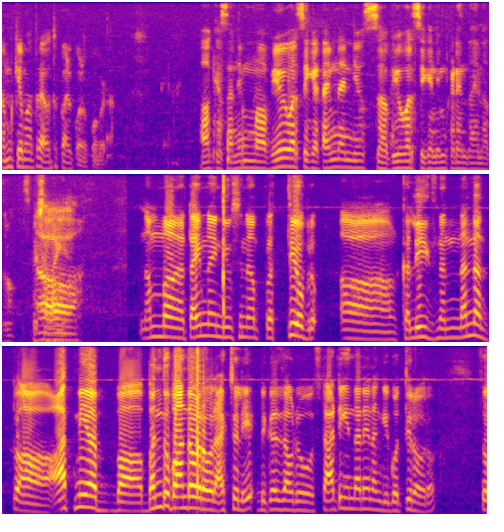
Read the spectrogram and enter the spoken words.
ನಂಬಿಕೆ ಮಾತ್ರ ಯಾವತ್ತೂ ಕಳ್ಕೊಳ್ಕೋಬೇಡ. ಓಕೆ ಸರ್ ನಿಮ್ಮ ವ್ಯೂವರ್ಸಿಗೆ ಟೈಮ್ ನೈನ್ ನ್ಯೂಸ್ ವ್ಯೂವರ್ಸಿಗೆ ನಿಮ್ಮ ಕಡೆಯಿಂದ ಏನಾದರೂ ಸ್ಪೆಷಲ್ ನಮ್ಮ ಟೈಮ್ ನೈನ್ ನ್ಯೂಸಿನ ಪ್ರತಿಯೊಬ್ಬರು ಕಲೀಗ್ಸ್ ನನ್ನ ನನ್ನ ಆತ್ಮೀಯ ಬಂಧು ಬಂಧು ಅವರು ಆ್ಯಕ್ಚುಲಿ ಬಿಕಾಸ್ ಅವರು ಸ್ಟಾರ್ಟಿಂಗಿಂದಾನೇ ನನಗೆ ಗೊತ್ತಿರೋರು ಸೊ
